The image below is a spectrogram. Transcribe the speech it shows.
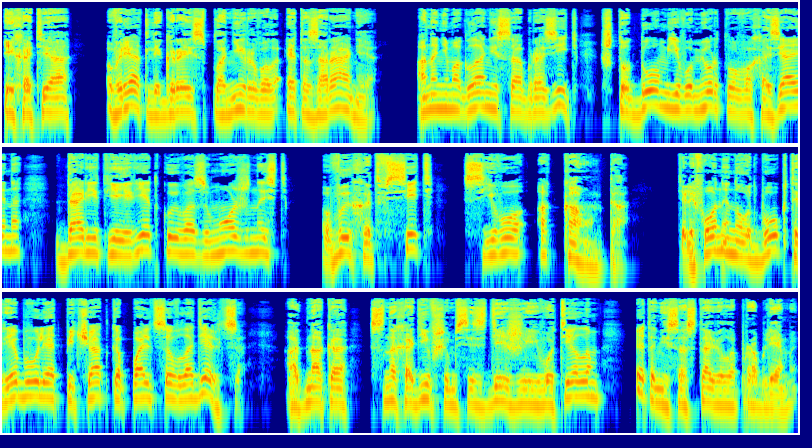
И хотя вряд ли Грейс планировала это заранее, она не могла не сообразить, что дом его мертвого хозяина дарит ей редкую возможность выход в сеть с его аккаунта. Телефон и ноутбук требовали отпечатка пальца владельца, однако с находившимся здесь же его телом это не составило проблемы.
